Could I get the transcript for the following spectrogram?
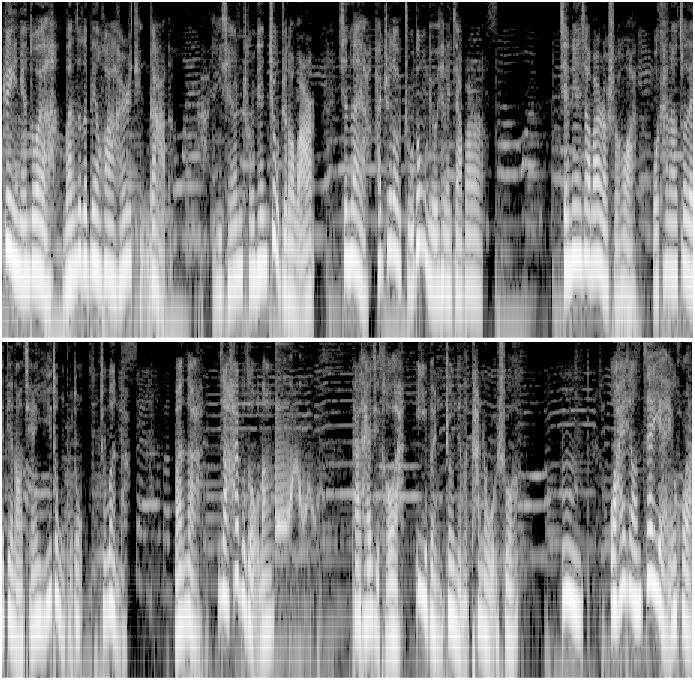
这一年多呀，丸子的变化还是挺大的啊！以前成天就知道玩，现在呀，还知道主动留下来加班了。前天下班的时候啊，我看他坐在电脑前一动不动，就问他。丸子，你咋还不走呢？他抬起头啊，一本正经地看着我说：“嗯，我还想再演一会儿。”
